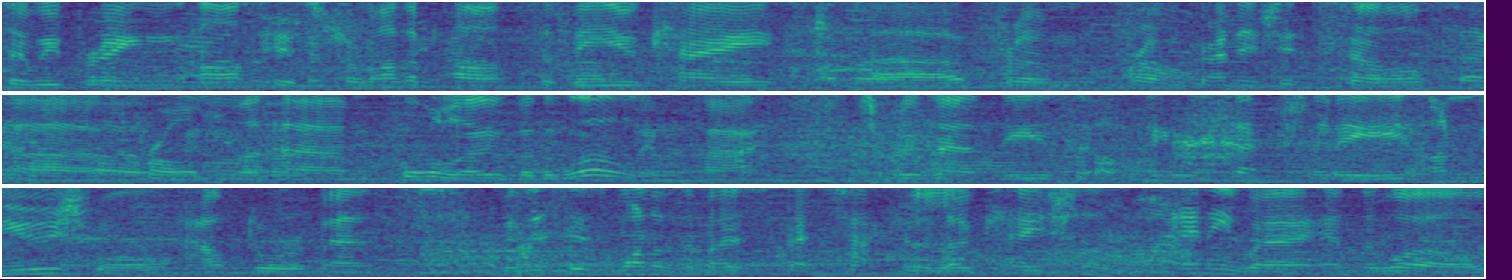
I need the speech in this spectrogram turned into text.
So we bring artists from other parts of the UK, uh, from from Greenwich itself, uh, from um, all over the world, in fact, to present these exceptionally unusual outdoor events. I mean, this is one of the most spectacular locations anywhere in the world,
